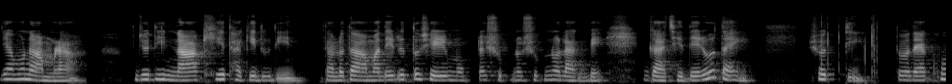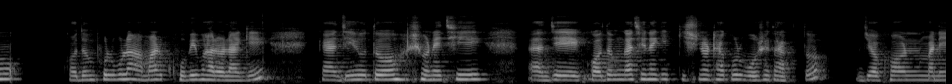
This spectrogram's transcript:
যেমন আমরা। যদি না খেয়ে থাকি দুদিন, তাহলে তো আমাদেরও তো সেই মুখটা শুকনো শুকনো লাগবে, গাছেদেরও তাই। সত্যি। তো দেখো, কদম ফুলগুলো আমার খুবই ভালো লাগে। যেহেতু শুনেছি যে কদম গাছে নাকি কৃষ্ণ ঠাকুর বসে থাকতো, যখন মানে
